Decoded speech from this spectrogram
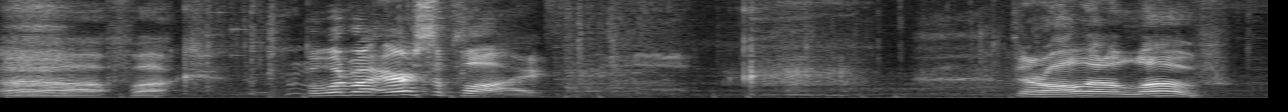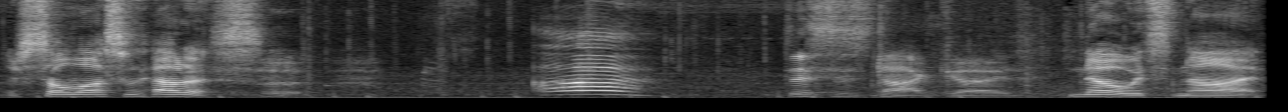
Oh fuck. But what about air supply? They're all out of love. They're so lost without us. Ah, this is not good. No, it's not.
